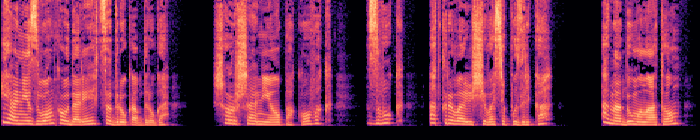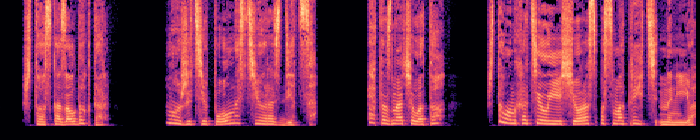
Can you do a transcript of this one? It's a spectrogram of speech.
и они звонко ударяются друг об друга. Шуршание упаковок, звук открывающегося пузырька. Она думала о том, что сказал доктор. «Можете полностью раздеться». Это значило то, что он хотел еще раз посмотреть на нее.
